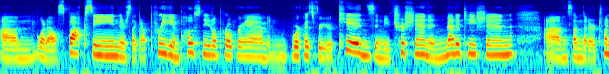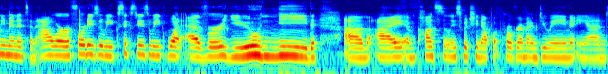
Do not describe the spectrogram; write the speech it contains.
um, what else? Boxing. There's like a pre and postnatal program and workouts for your kids and nutrition and meditation. Um, some that are 20 minutes, an hour, four days a week, six days a week, whatever you need. Um, I am constantly switching up what program I'm doing. And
